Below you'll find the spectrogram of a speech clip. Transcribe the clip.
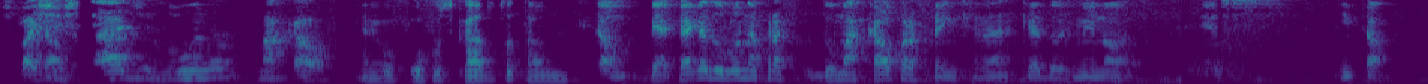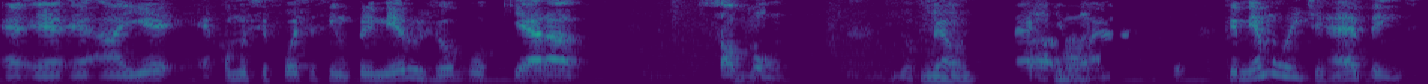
Spachestad, então. Luna, Macau. É, ofuscado total, né? Então, pega do Luna pra, do Macau pra frente, né? Que é 2009. Isso. Então, é, é, é aí é, é, como se fosse assim, o primeiro jogo que era só bom do Fel. Uhum. Né, que não era... Porque mesmo o It Happens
